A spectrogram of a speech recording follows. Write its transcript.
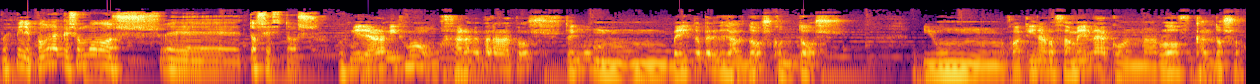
Pues mire, ponga que somos eh, tos estos. Pues mire, ahora mismo, un jarabe para la tos, tengo un Benito Pérez Galdós con tos. Y un Joaquín Arozamena con arroz caldoso.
